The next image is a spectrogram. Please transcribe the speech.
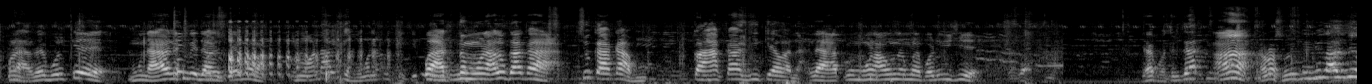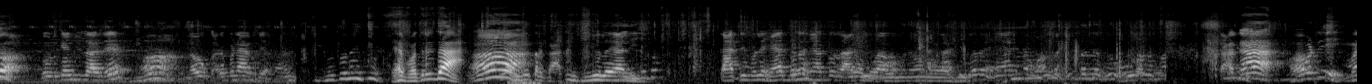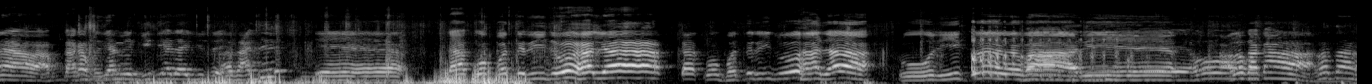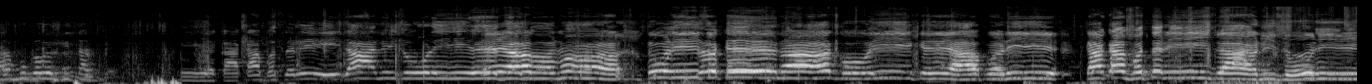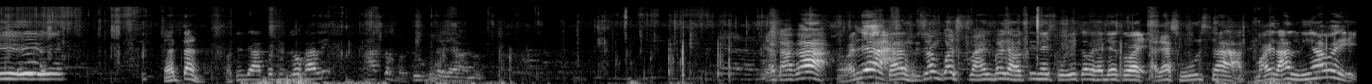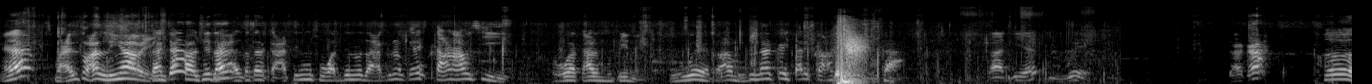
પણ હવે બોલ કે હું નાયો નહીં બે દાડો તેમાં મોના કે મોના કે પણ હાથ તો મોણ કાકા. શું કાકા? કાકાજી કહેવાના. એટલે આપણું મોણ આવું ને હમણાં પડ્યું છે. હે ભત્રીજા. હા. નવરો કેમ લાવજો. તો શું લાગે હા. નવું ઘર બનાવશે હે ભત્રીજા. હા. તાર કાકી જીવ લઈ આલી. કાચી બોલે હેડ બોલે હેડ તો લાગી બાબા કાકા હા બટી. મને કાકા ભજીયાનું એક ગીત યાદ આવી ગયું આ ગાજી. છે એ કાકો ભત્રી જો હાલ્યા કાકો ભત્રી જો હાલ્યા. ચોરી કરવા રે હાલો કાકા. અમુક હવે ગીતા કાકા ભત્રી જાની જોડી જગમાં. તોડી શકે ના કોઈ કે આપણી. કાકા ભતરી જાની જોડી હેતન આ તો જો ખાલી. આ તો બધું એ કાકા ભલ્યા કાંઈ હુજમ કોઈ સ્માઈલ બાઈલ આવતી નહીં કોઈ કહે હેડે તોય અલ્યા સુરસા સ્માઈલ હાલ નહીં આવે હે સ્માઈલ તો હાલ નહીં આવે તાર ક્યાં આવશે તાર હાલ તો તાર કાચીનનું સ્વાદન નો દાખલો કરે તાણ આવશે ઓવે કાળ મૂકી નહીં ઓએ તાર મોટી ના કઈ તારી કાચી ભૂખા કાઢી હે ઓએ કાકા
